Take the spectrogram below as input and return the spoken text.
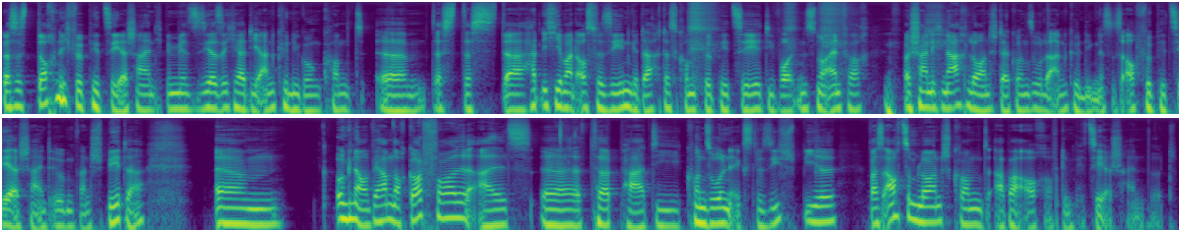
dass es doch nicht für PC erscheint. Ich bin mir sehr sicher, die Ankündigung kommt, ähm, dass, dass da hat nicht jemand aus Versehen gedacht, das kommt für PC. Die wollten es nur einfach wahrscheinlich nach Launch der Konsole ankündigen, dass es auch für PC erscheint, irgendwann später. Ähm, und genau, wir haben noch Godfall als äh, Third-Party-Konsolen-Exklusivspiel, was auch zum Launch kommt, aber auch auf dem PC erscheinen wird.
